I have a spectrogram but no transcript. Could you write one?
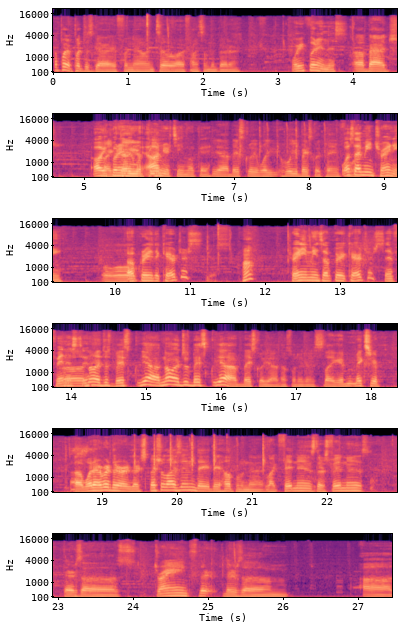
I'll probably put this guy for now until I find something better. Where are you putting this? Uh, badge. Oh, you Like, putting there him you on your team. Okay. Yeah, basically what you, who are you basically paying for? What's that mean? Training. Oh, Upgrade the characters. Yes. Huh? Training means upgrade characters and fitness Uh, too. no, it just basically yeah, no, it just basically yeah, basically yeah, that's what it is. Like it makes your uh, whatever they're they're specialized in, they they help them in that. Like fitness, there's fitness, there's uh strength, there there's um uh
